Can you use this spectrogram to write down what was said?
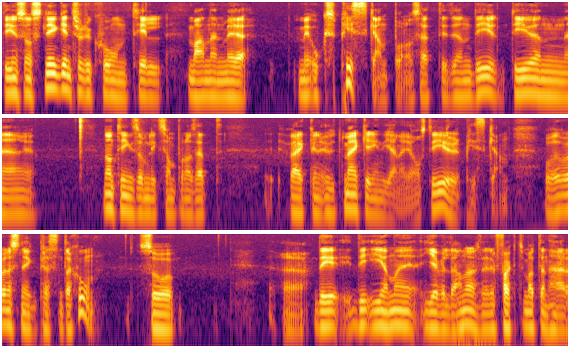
det är ju en sån snygg introduktion till mannen med, med oxpiskan på något sätt. Det, det, det är ju en... Eh, någonting som liksom på något sätt verkligen utmärker Indiana Jones. Det är ju piskan. Och det var en snygg presentation. Så eh, det, det ena ger väl det andra. Det faktum att den här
